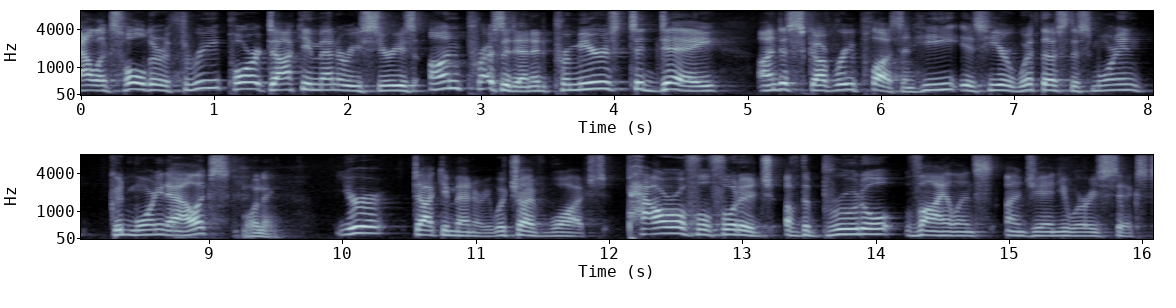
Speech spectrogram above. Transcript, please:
Alex Holder three part documentary series Unprecedented premieres today on Discovery Plus, and he is here with us this morning. Good morning, Alex. Morning. Your documentary, which I've watched, powerful footage of the brutal violence on January 6th.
